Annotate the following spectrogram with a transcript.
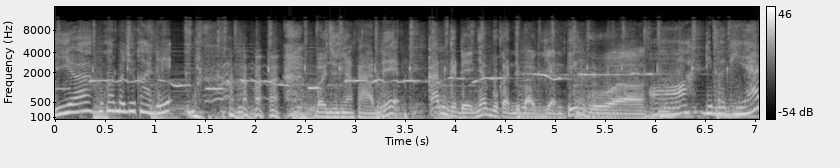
Iya, Bukan baju kadek. bajunya Kade kan gedenya bukan di bagian pinggul. Oh di bagian?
